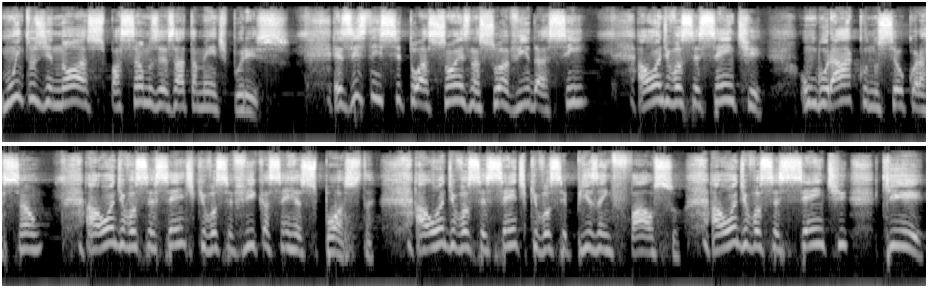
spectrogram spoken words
Muitos de nós passamos exatamente por isso. Existem situações na sua vida assim, aonde você sente um buraco no seu coração, aonde você sente que você fica sem resposta, aonde você sente que você pisa em falso, aonde você sente que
